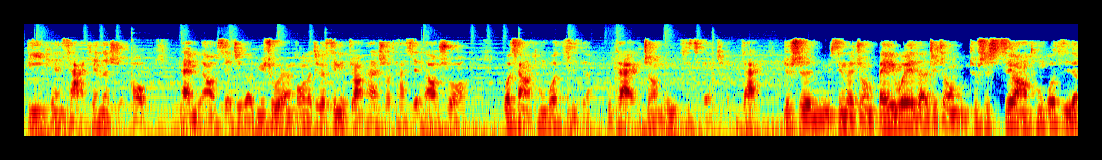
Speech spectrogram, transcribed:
第一篇夏天的时候，在描写这个女主人公的这个心理状态的时候，她写到说，我想通过自己的不在证明自己的存在，就是女性的这种卑微的这种，就是希望通过自己的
